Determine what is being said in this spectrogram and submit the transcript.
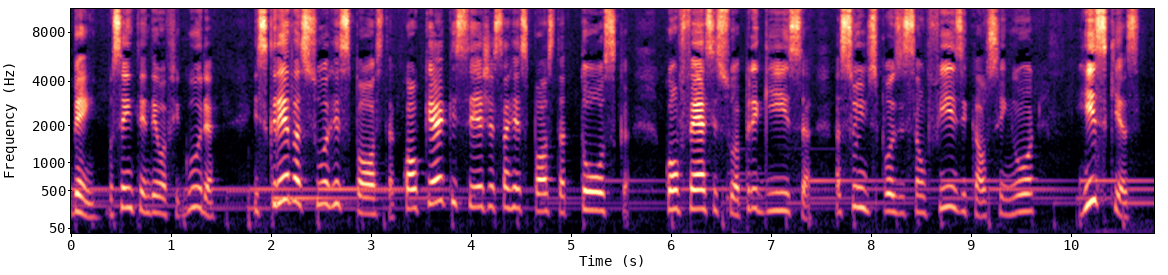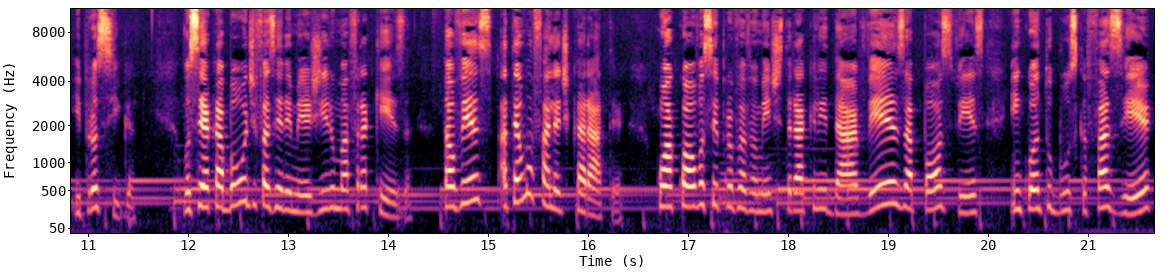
Bem, você entendeu a figura? Escreva a sua resposta, qualquer que seja essa resposta tosca. Confesse sua preguiça, a sua indisposição física ao Senhor, risque-as e prossiga. Você acabou de fazer emergir uma fraqueza, talvez até uma falha de caráter, com a qual você provavelmente terá que lidar vez após vez enquanto busca fazer,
